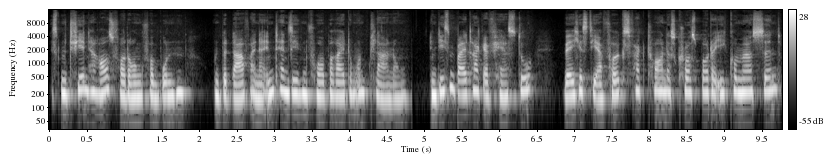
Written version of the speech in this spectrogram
ist mit vielen Herausforderungen verbunden und bedarf einer intensiven Vorbereitung und Planung. In diesem Beitrag erfährst du, welches die Erfolgsfaktoren des Cross-Border E-Commerce sind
